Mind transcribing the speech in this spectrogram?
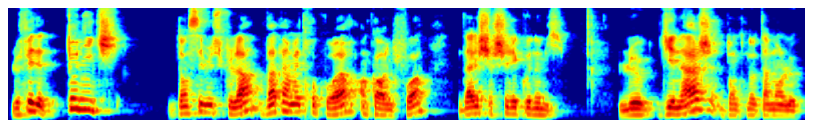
Le fait d'être tonique dans ces muscles-là va permettre au coureur, encore une fois, d'aller chercher l'économie. Le gainage, donc notamment le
